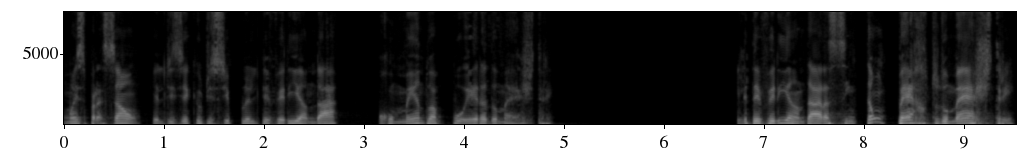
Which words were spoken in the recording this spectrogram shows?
uma expressão ele dizia que o discípulo ele deveria andar comendo a poeira do mestre. Ele deveria andar assim tão perto do mestre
